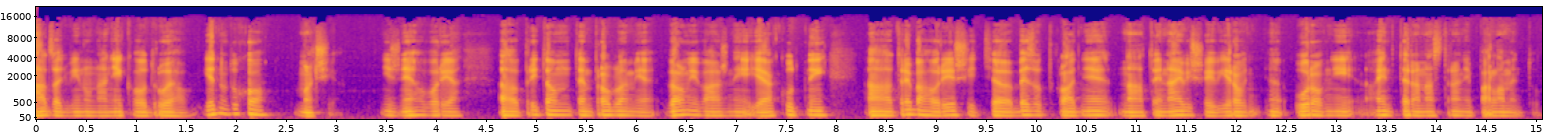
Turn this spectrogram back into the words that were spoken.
hádzať vinu na niekoho druhého. Jednoducho mlčia, nič nehovoria. Pritom ten problém je veľmi vážny, je akutný a treba ho riešiť e, bezodkladne na tej najvyššej e, úrovni, aj teda na strane parlamentu.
